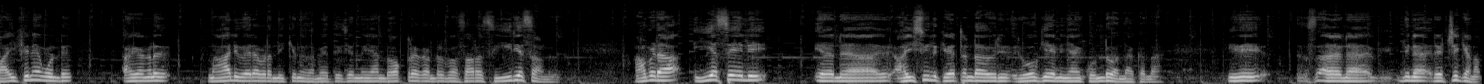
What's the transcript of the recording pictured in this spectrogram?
വൈഫിനെ കൊണ്ട് ഞങ്ങൾ നാല് പേരെ അവിടെ നിൽക്കുന്ന സമയത്ത് ചെന്ന് ഞാൻ ഡോക്ടറെ കണ്ടപ്പോൾ സാറേ സീരിയസ് ആണിത് അവിടെ ഇ എസ് എയിൽ പിന്നെ ഐ സിയിൽ കയറ്റേണ്ട ഒരു രോഗിയാണ് ഞാൻ കൊണ്ടുവന്നേക്കുന്നത് ഇത് പിന്നെ ഇതിനെ രക്ഷിക്കണം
